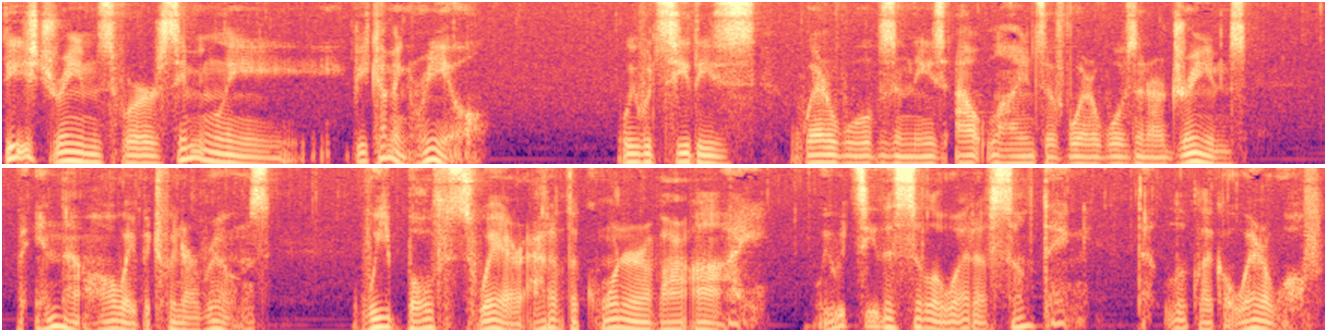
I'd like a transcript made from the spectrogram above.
These dreams were seemingly becoming real. We would see these werewolves and these outlines of werewolves in our dreams, but in that hallway between our rooms, we both swear out of the corner of our eye we would see the silhouette of something that looked like a werewolf.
